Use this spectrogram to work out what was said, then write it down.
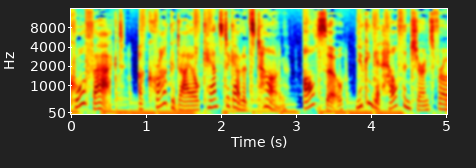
Cool fact a crocodile can't stick out its tongue. Also, you can get health insurance for a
